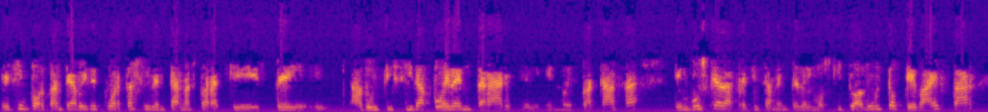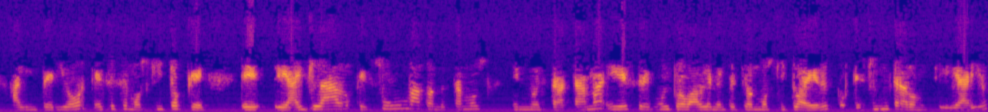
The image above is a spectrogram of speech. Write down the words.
Es importante abrir puertas y ventanas para que este eh, adulticida pueda entrar en, nuestra casa en búsqueda precisamente del mosquito adulto que va a estar al interior, que es ese mosquito que eh, aislado, que zumba cuando estamos en nuestra cama y ese muy probablemente sea un mosquito aedes porque es intradomiciliario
